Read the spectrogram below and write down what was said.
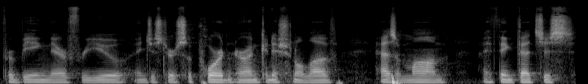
for being there for you and just her support and her unconditional love as a mom, I think that's just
